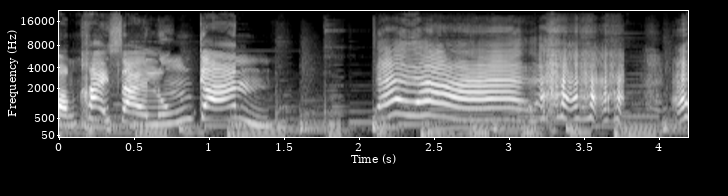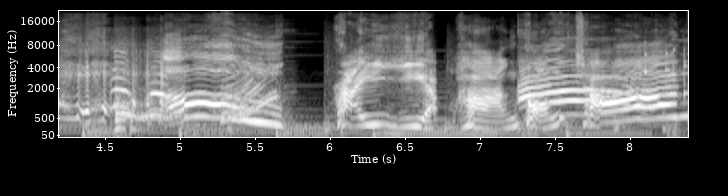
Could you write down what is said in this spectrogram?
ของไข่ใส่ลุงกัน โอ้ ใครเหยียบหางของฉัน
